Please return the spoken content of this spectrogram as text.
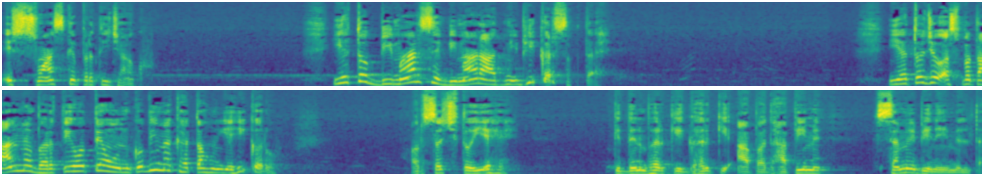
इस श्वास के प्रति जागो। यह तो बीमार से बीमार आदमी भी कर सकता है। यह तो जो अस्पताल में भर्ती होते हैं, उनको भी मैं कहता हूँ, यही करो। और सच तो यह है कि दिन भर की घर की आपाधापी में समय भी नहीं मिलता।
